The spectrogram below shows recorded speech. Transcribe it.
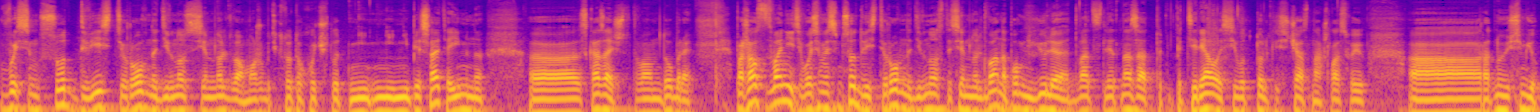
800 200 ровно 9702. Может быть, кто-то хочет вот не, не, не писать, а именно э, сказать что-то вам доброе. Пожалуйста, звоните 8 800 200 ровно 9702. Напомню, Юля 20 лет назад потерялась и вот только сейчас нашла свою э, родную семью.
